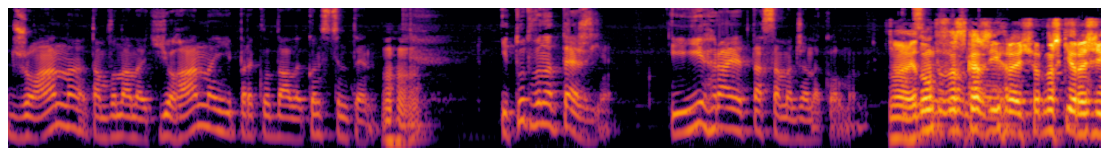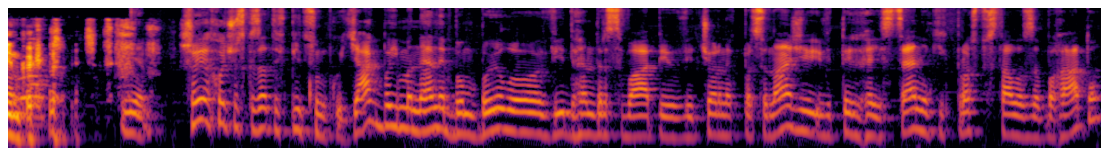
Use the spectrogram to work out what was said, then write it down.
Джоанна, там вона навіть Йоганна її перекладали, Константин. Угу. І тут вона теж є. І її грає та сама Джена Колман. А, Я думаю, ти зараз скажеш, її грає чорношкіра жінка. Ні. Що я хочу сказати в підсумку? Як би й мене не бомбило від гендерсвапів, від чорних персонажів і від тих гей-сцен, яких просто стало забагато.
